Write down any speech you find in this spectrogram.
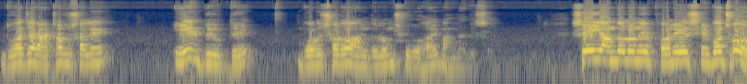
দু হাজার আঠারো সালে এর বিরুদ্ধে বড়সড় আন্দোলন শুরু হয় বাংলাদেশে। সেই আন্দোলনের ফলে সে বছর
